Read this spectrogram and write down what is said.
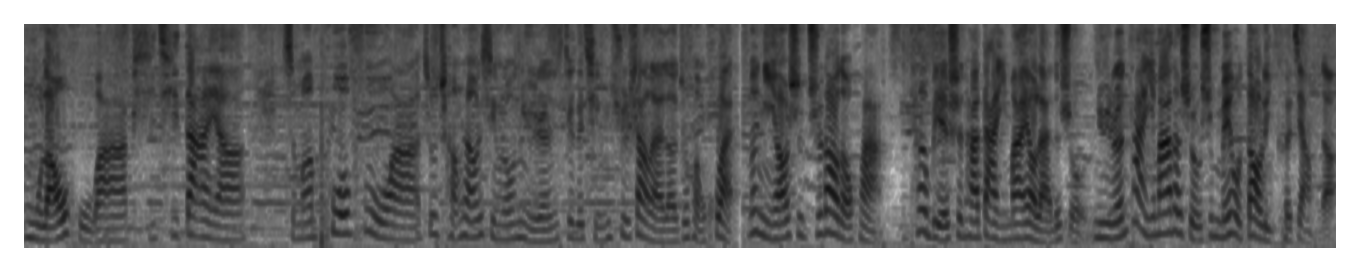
母老虎啊，脾气大呀，什么泼妇啊，就常常形容女人这个情绪上来了就很坏。那你要是知道的话，特别是她大姨妈要来的时候，女人大姨妈的时候是没有道理可讲的。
